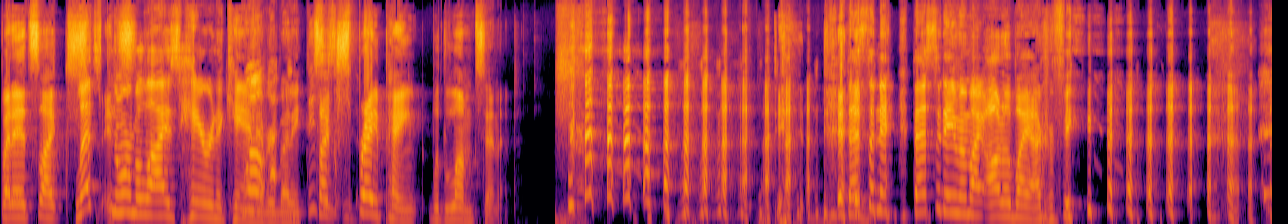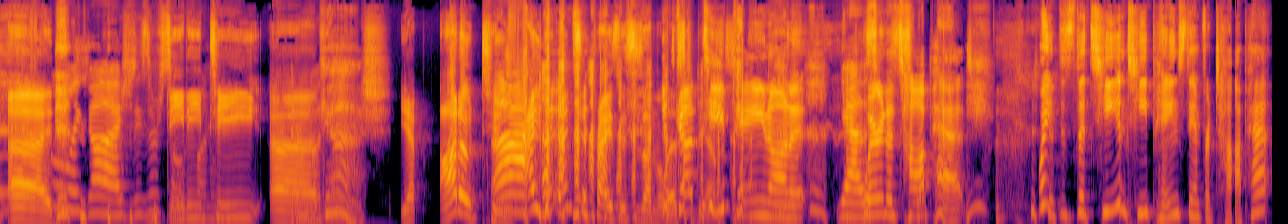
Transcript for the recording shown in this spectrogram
but it's like Let's it's, normalize hair in a can, Well, uh, everybody. this It's like is- spray paint with lumps in it. That's the name. That's the name of my autobiography. Uh, Oh my gosh, these are so. DDT. I Uh, what Gosh, yep. Auto tune. Ah. I, I'm surprised this is on the it's list. It's got T Pain on it, Yeah, wearing a top hat. Wait, does the T and T Pain stand for top hat?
